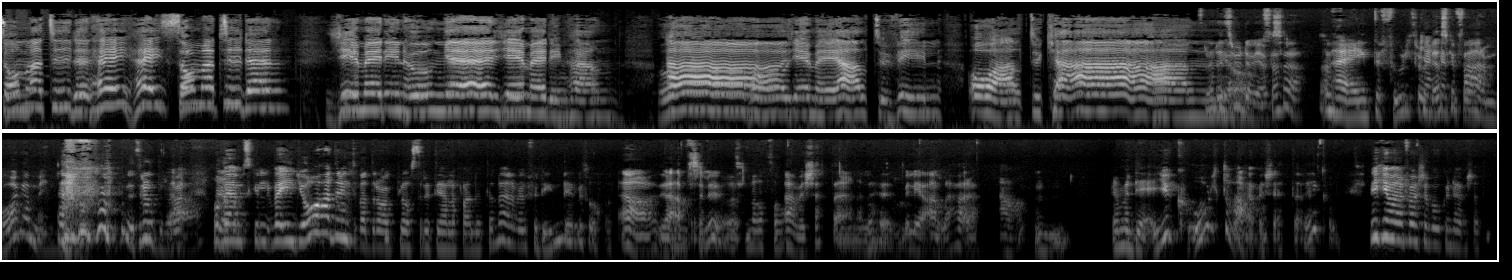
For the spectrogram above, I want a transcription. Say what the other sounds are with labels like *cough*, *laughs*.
Sommartider, hej hej sommartider Ge mig din hunger, ge mig din hand Ah, ge mig allt du vill och allt du kan Men det trodde vi också. Nej, inte fullt Jag trodde jag skulle få armbåga mig. *laughs* Det trodde du? Ja, Och vem skulle, jag hade inte varit dragplåstret i alla fall utan det är väl för din del i så fall. ja, ja absolut. Översättaren, eller hur? Vill jag alla höra. Ja. Mm. Ja men det är ju coolt att vara Ja, översättare. Det är coolt. Vilken var den första boken du översatte?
